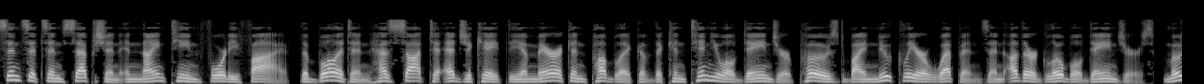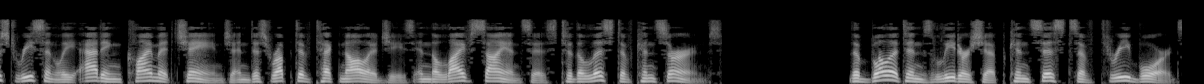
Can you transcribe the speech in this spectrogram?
Since its inception in 1945, the Bulletin has sought to educate the American public of the continual danger posed by nuclear weapons and other global dangers, most recently adding climate change and disruptive technologies in the life sciences to the list of concerns. The Bulletin's leadership consists of three boards,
